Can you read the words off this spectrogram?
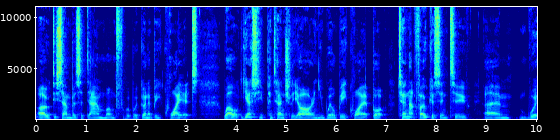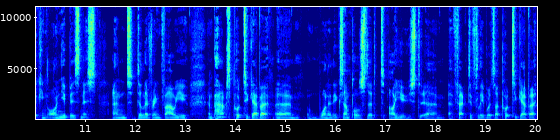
oh December's a down month, we're going to be quiet. Well, yes, you potentially are, and you will be quiet, but turn that focus into um, working on your business and delivering value, and perhaps put together um, one of the examples that I used um, effectively was I put together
